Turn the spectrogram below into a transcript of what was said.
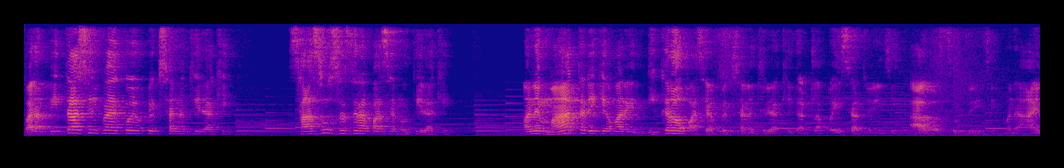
મારા પિતાશ્રી પાસે કોઈ અપેક્ષા નથી રાખી, સાસુ, સસરા પાસે નહોતી રાખી. અને મા તરીકે અમારી દીકરાઓ પાસે અપેક્ષા નથી રાખી કે આટલા પૈસા જોઈએ છે, આ વસ્તુ જોઈએ છે, મને આય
